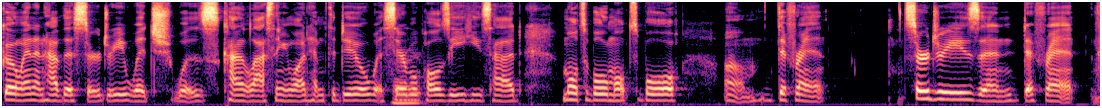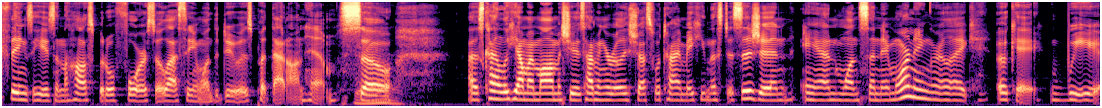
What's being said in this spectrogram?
go in and have this surgery, which was kind of the last thing we wanted him to do with cerebral Right. palsy. He's had multiple, multiple um, different surgeries and different things that he was in the hospital for. So last thing he wanted to do is put that on him. So. I was kind of looking at my mom, and she was having a really stressful time making this decision. And one Sunday morning, we are like, okay, we.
